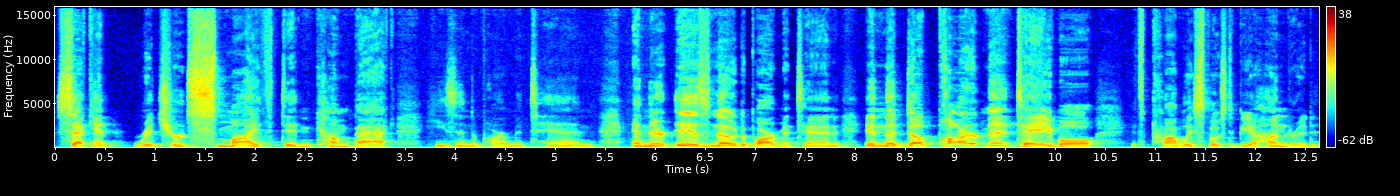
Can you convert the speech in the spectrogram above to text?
Second, Richard Smythe didn't come back. He's in Department 10, and there is no Department 10 in the department table. It's probably supposed to be 100,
